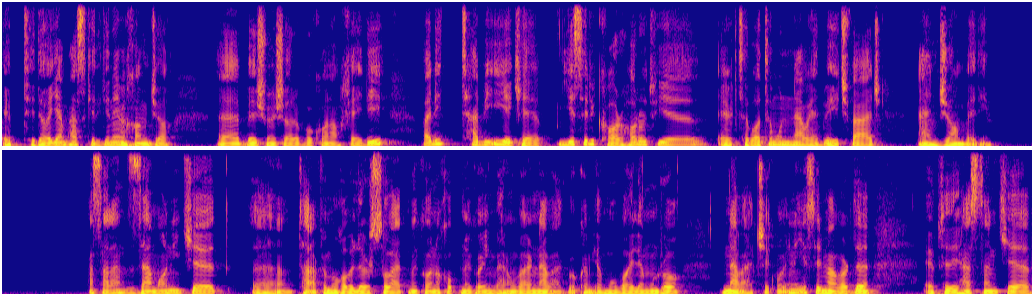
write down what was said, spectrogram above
ابتدایی هم هست که دیگه نمی‌خوام اینجا بهشون اشاره بکنم خیلی ولی طبیعیه که یه سری کارها رو توی ارتباطمون نباید به هیچ وجه انجام بدیم. مثلا زمانی که طرف مقابل داره صحبت می‌کنه خب نگاهی این اونور نباید بکنیم یا موبایلمون رو نباید چک بکنیم. یه سری موارد ابتدایی هستن که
